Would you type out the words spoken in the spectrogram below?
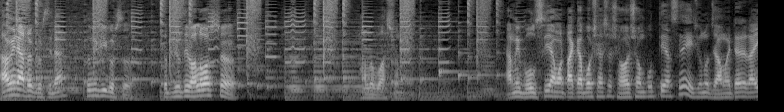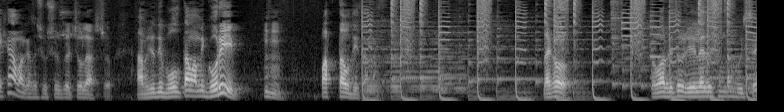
তো আমি নাটক করছি না তুমি কি করছ? সত্যি সত্যি ভালোবাসছো? ভালোবাসো না। আমি বলছি আমার টাকা পয়সা আছে সহ সম্পত্তি আছে এই জন্য জামাইটারে রাইখা আমার কাছে সুসুর করে চলে আসছো। আমি যদি বলতাম আমি গরিব পাত্তাও দিতাম দেখো তোমার ভিতর রিয়েলাইজেশনটা হয়েছে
